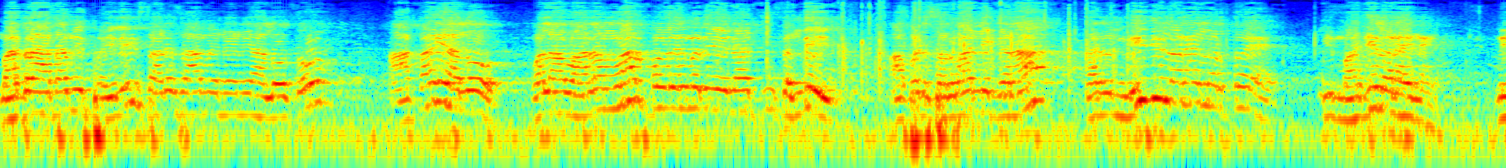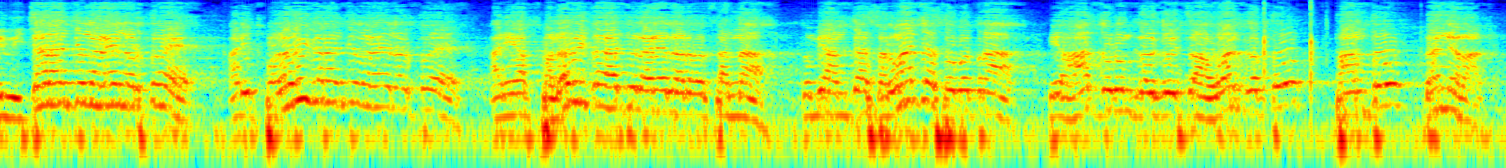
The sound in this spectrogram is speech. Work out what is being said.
मात्र आता मी पहिलेही साडेसहा महिन्यांनी आलो होतो. आताही आलो. मला वारंवार परळीमध्ये येण्याची संधी आपण सर्वांनी करा. कारण मी जी लढाई लढतोय ती माझी लढाई नाही. मी विचारांची लढाई लढतोय आणि पळवीकरांची लढाई लढतोय. आणि या पळवीकरांची लढाई लढत असताना तुम्ही आमच्या सर्वांच्या सोबत राहा. हे हात जोडून गळगळीचं आव्हान करतो. थांबतो. धन्यवाद.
